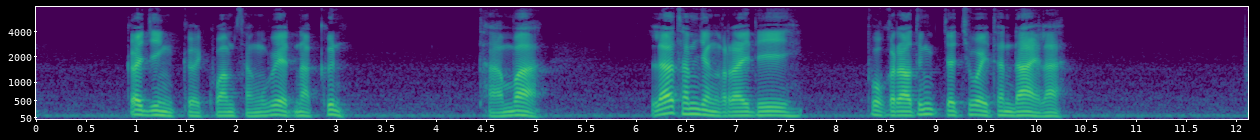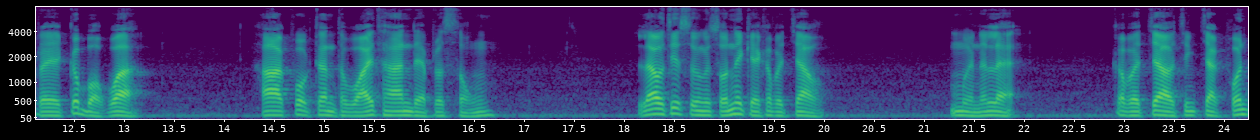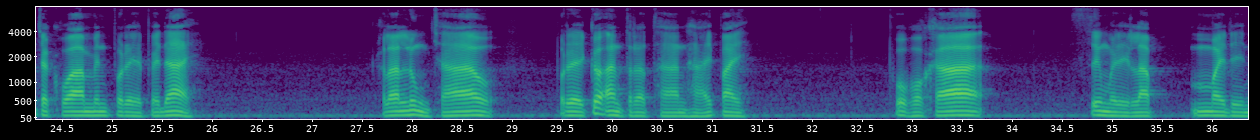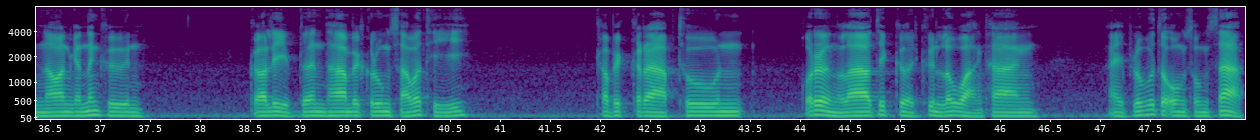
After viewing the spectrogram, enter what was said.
ก็ยิ่งเกิดความสังเวชหนักขึ้น ถามว่า แล้วทำอย่างไรดี พวกเราถึงจะช่วยท่านได้ล่ะ เปรตก็บอกว่า หากพวกท่านถวายทานแด่ประสงค์ แล้วที่ส่วนกุศลให้แก่ข้าพเจ้าเมื่อนนั้นแหละข้าพเจ้าจึงจักพ้นจากความเป็นเปรตไปได้ ครั้นรุ่งเช้า เปรตก็อันตรธานหายไป พวกพ่อค้า ซึ่งไม่ได้หลับไม่ได้นอนกันทั้งคืน ก็รีบเดินทางไปกรุงสาวัตถี เข้าไปกราบทูล เรื่องราวที่เกิดขึ้นระหว่างทาง ให้พระพุทธองค์ทรงทราบ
